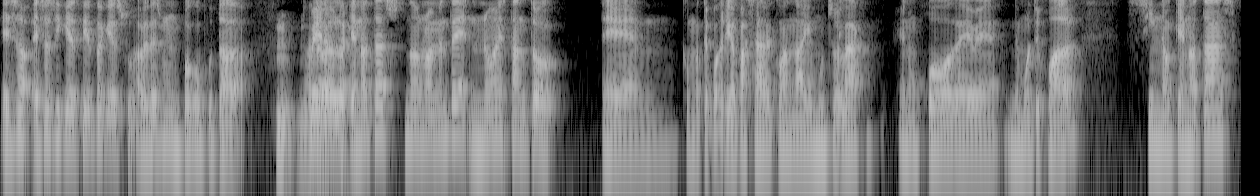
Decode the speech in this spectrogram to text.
eso, eso sí que es cierto que es, a veces es un poco putada. Hmm, no Pero lo que notas normalmente no es tanto en- como te podría pasar cuando hay mucho lag en un juego de, de multijugador, sino que notas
